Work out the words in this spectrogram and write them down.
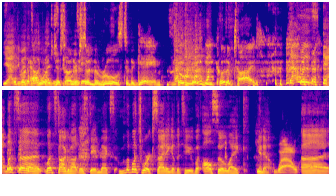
Yeah, do if you the to Cowboys just Cowboys understood game? the rules to the game, they maybe could have tied. that was yeah. Let's uh let's talk about this game next. The much more exciting of the two, but also like you know Wow. uh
